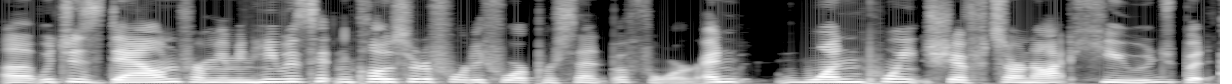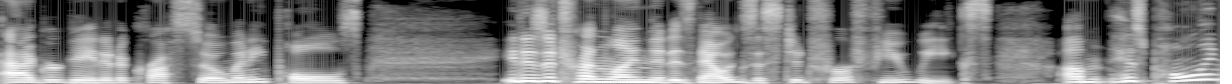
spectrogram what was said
uh, which is down from, I mean, he was hitting closer to 44% before. And one point shifts are not huge, but aggregated across so many polls, it is a trend line that has now existed for a few weeks. Um, his polling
